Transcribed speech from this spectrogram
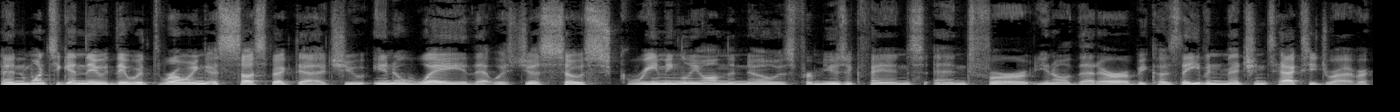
And once again, they they were throwing a suspect at you in a way that was just so screamingly on the nose for music fans and for you know that era because they even mentioned Taxi Driver.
